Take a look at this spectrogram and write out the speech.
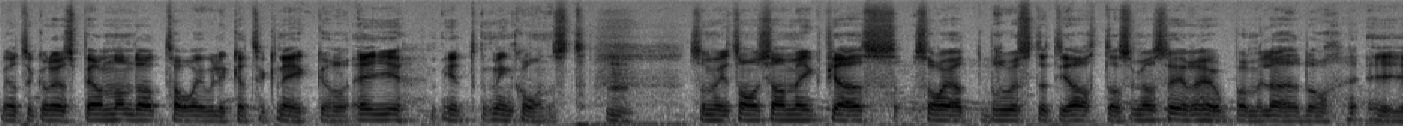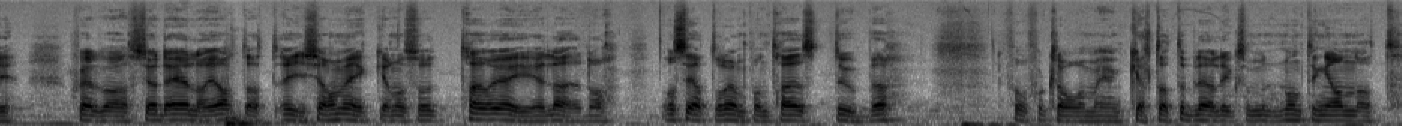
Men jag tycker det är spännande att ha olika tekniker i mitt, min konst. Mm. Som vi tar en keramikpjäs så har jag ett brustet hjärta som jag syr ihop med läder i själva, så jag delar hjärtat i keramiken och så trär jag i läder och sätter den på en trästubbe. För att förklara mig enkelt att det blir liksom någonting annat.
